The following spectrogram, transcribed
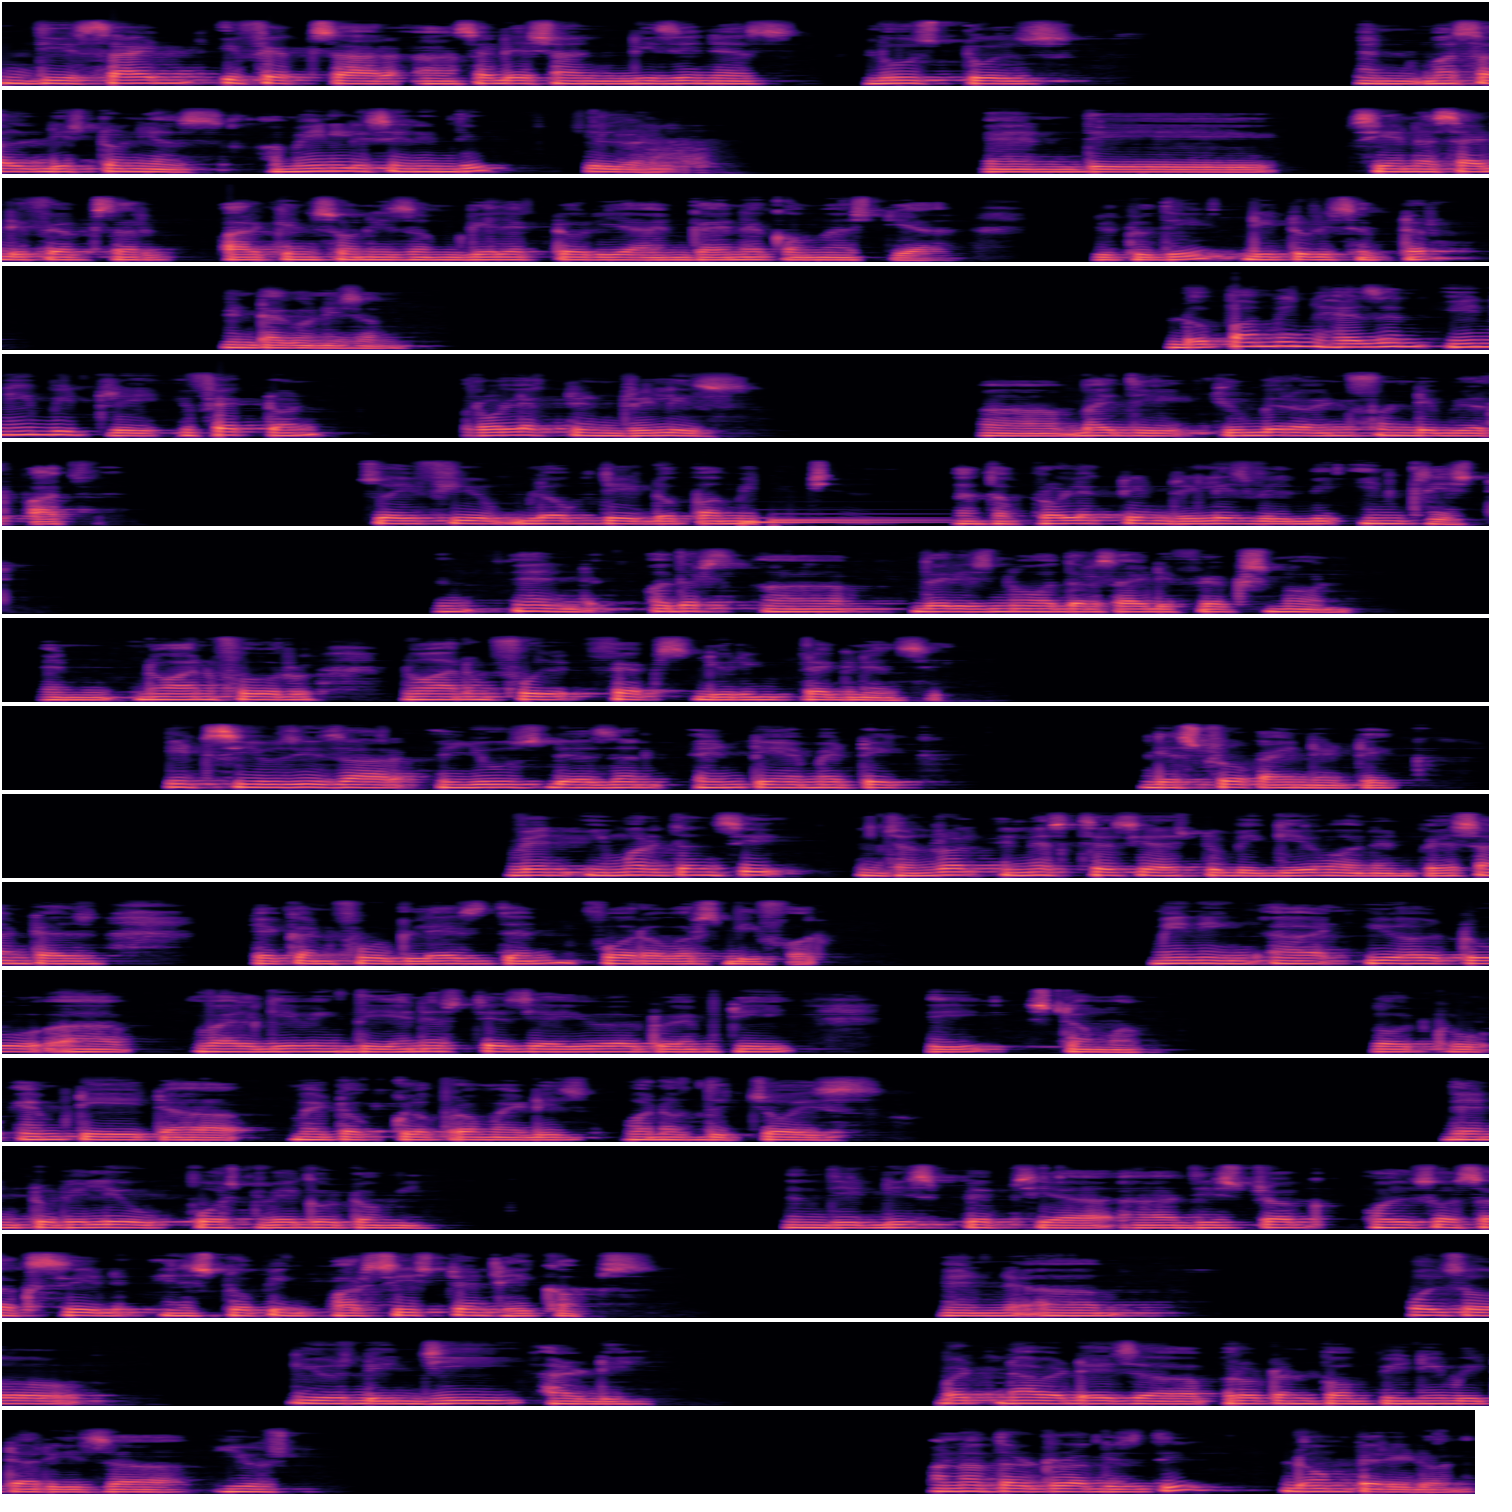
The side effects are uh, sedation, dizziness, loose stools, and muscle dystonias, are mainly seen in the children. And the CNS side effects are Parkinsonism, galactorrhea, and gynecomastia due to the D2 receptor antagonism. Dopamine has an inhibitory effect on prolactin release uh, by the tuberoinfundibular pathway. So if you block the dopamine, the prolactin release will be increased. And others, uh, there is no other side effects known, and no harmful, no harmful effects during pregnancy. Its uses are used as an antiemetic, gastrokinetic. When emergency general anesthesia has to be given and patient has taken food less than 4 hours before. Meaning uh, you have to, uh, while giving the anesthesia, you have to empty the stomach. So to empty it, uh, metoclopramide is one of the choice. Then to relieve post-vagotomy in the dyspepsia, uh, this drug also succeed in stopping persistent hiccups and um, also used in GERD. But nowadays, a proton pump inhibitor is uh, used. Another drug is the domperidone.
